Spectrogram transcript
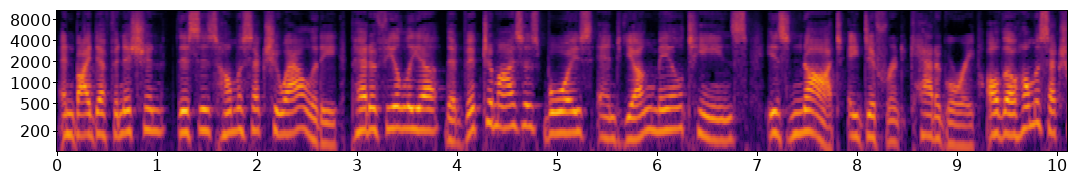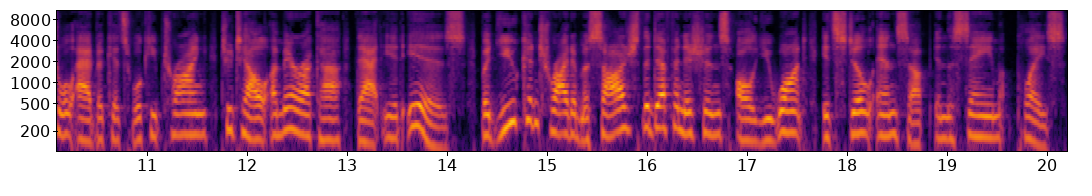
And by definition, this is homosexuality. Pedophilia that victimizes boys and young male teens is not a different category, although homosexual advocates will keep trying to tell America that it is. But you can try to massage the definitions all you want, it still ends up in the same place.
